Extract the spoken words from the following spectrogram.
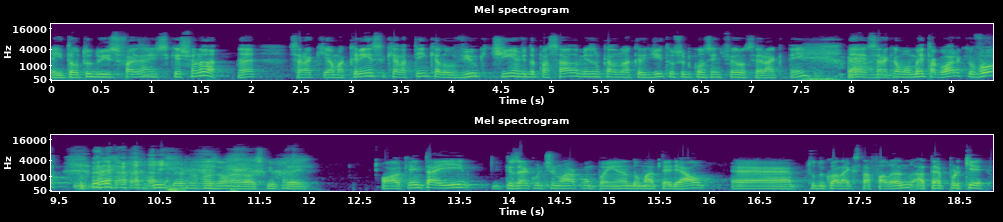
Então tudo isso faz a gente se questionar, né? Será que é uma crença que ela tem, que ela ouviu, que tinha vida passada, mesmo que ela não acredita, o subconsciente falou, será que tem? Né? Será que é o momento agora que eu vou? né? E- Deixa eu fazer um negócio aqui, peraí. Ó, quem tá aí e quiser continuar acompanhando o material, é, tudo que o Alex está falando, até porque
